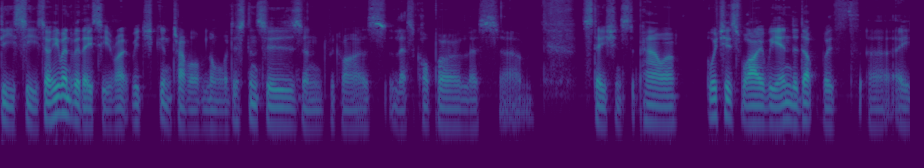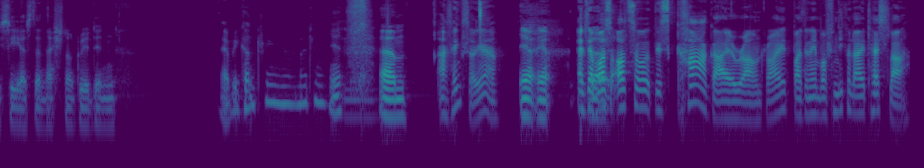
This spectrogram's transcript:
DC. So he went with AC, right, which can travel longer distances and requires less copper, less um, stations to power which is why we ended up with uh, AC as the national grid in every country. I imagine, yeah. Mm. Um, I think so. Yeah. Yeah, yeah. And there was also this car guy around, right, by the name of Nikolai Tesla.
